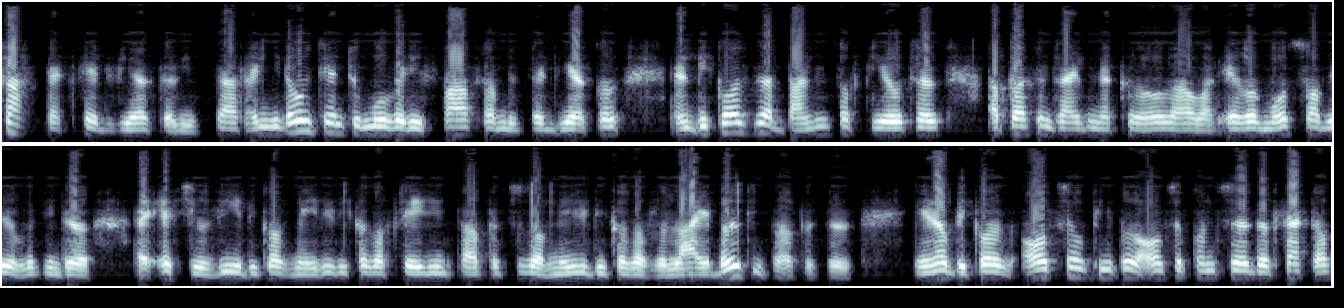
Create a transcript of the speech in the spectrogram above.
trust that said vehicle itself, and you don't tend to move very far from the said vehicle. And because the abundance of Toyotas, a person driving a Corolla or whatever, most probably will look into a SUV because maybe because of trading purposes or maybe because of reliability purposes, you know, because also people also consider the fact of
